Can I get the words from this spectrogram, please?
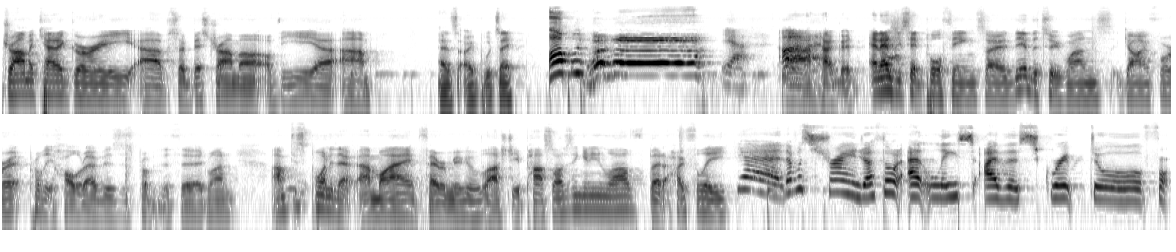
drama category, uh, so best drama of the year, um, as Oprah would say, Oppenheimer! Yeah. Ah, Uh, how good. And as you said, poor thing. So they're the two ones going for it. Probably holdovers is probably the third one. I'm disappointed that uh, my favourite movie of last year, Lives, didn't get any love, but hopefully. yeah, that was strange. I thought at least either script or for,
